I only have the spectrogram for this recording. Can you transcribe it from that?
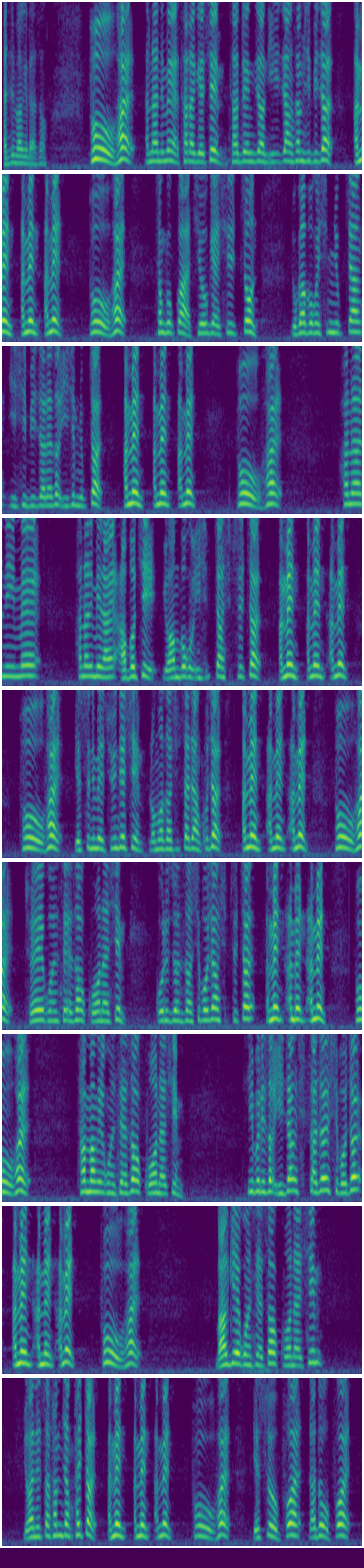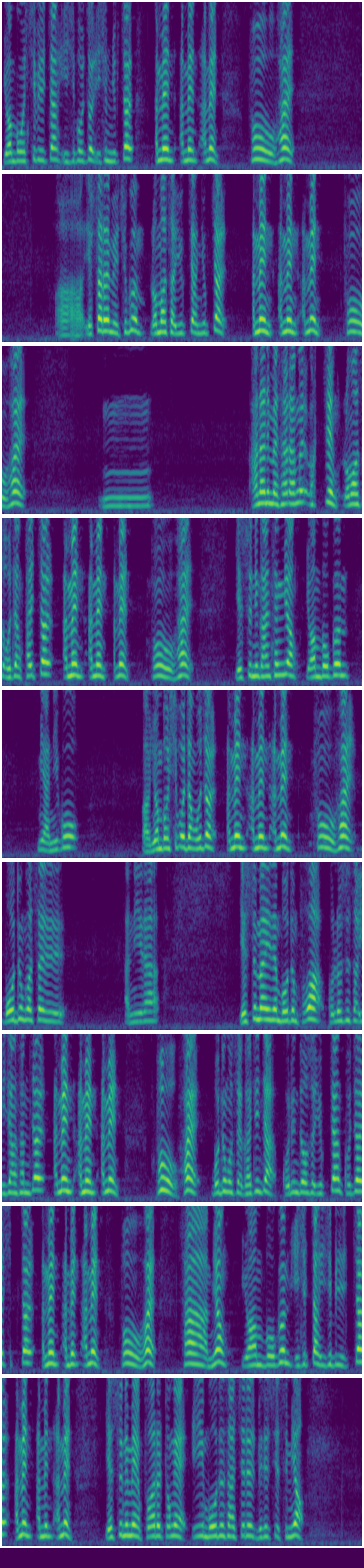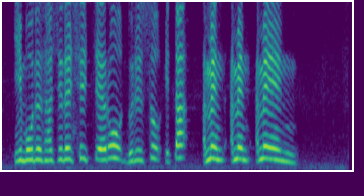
마지막이라서. 부활! 하나님의 살아계심. 사도행전 2장 32절. 아멘 아멘 아멘. 부활! 천국과 지옥의 실존. 누가복음 16장 22절에서 26절. 아멘 아멘 아멘. 부활! 하나님의 하나님이 나의 아버지. 요한복음 20장 17절. 아멘 아멘 아멘. 부활! 예수님의 주인 되심. 로마서 14장 9절. 아멘 아멘 아멘. 부활! 죄의 권세에서 구원하심. 고린도전서 15장 17절. 아멘 아멘 아멘. 부활 사망의 권세에서 구원하심. 히브리서 2장 14절 15절 아멘 아멘 아멘. 부활. 마귀의 권세에서 구원하심. 요한일서 3장 8절 아멘 아멘 아멘. 부활. 예수 부활 나도 부활. 요한복음 11장 25절 26절 아멘 아멘 아멘. 부활. 아, 옛사람의 죽음. 로마서 6장 6절 아멘 아멘 아멘. 부활. 음, 하나님의 사랑을 확증. 로마서 5장 8절 아멘 아멘 아멘 부활 예수님과 한 생명 요한복음이 아니고 어, 요한복음 15장 5절 아멘 아멘 아멘 부활 모든 것을 아니라 예수만 있는 모든 부활 골로새서 2장 3절 아멘 아멘 아멘 부활 모든 것을 가진 자 고린도후서 6장 9절 10절 아멘 아멘 아멘 부활 사명 요한복음 20장 21절 아멘 아멘 아멘. 예수님의 부활을 통해 이 모든 사실을 믿을 수 있으며 이 모든 사실을 실제로 누릴 수 있다. 아멘 아멘 아멘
